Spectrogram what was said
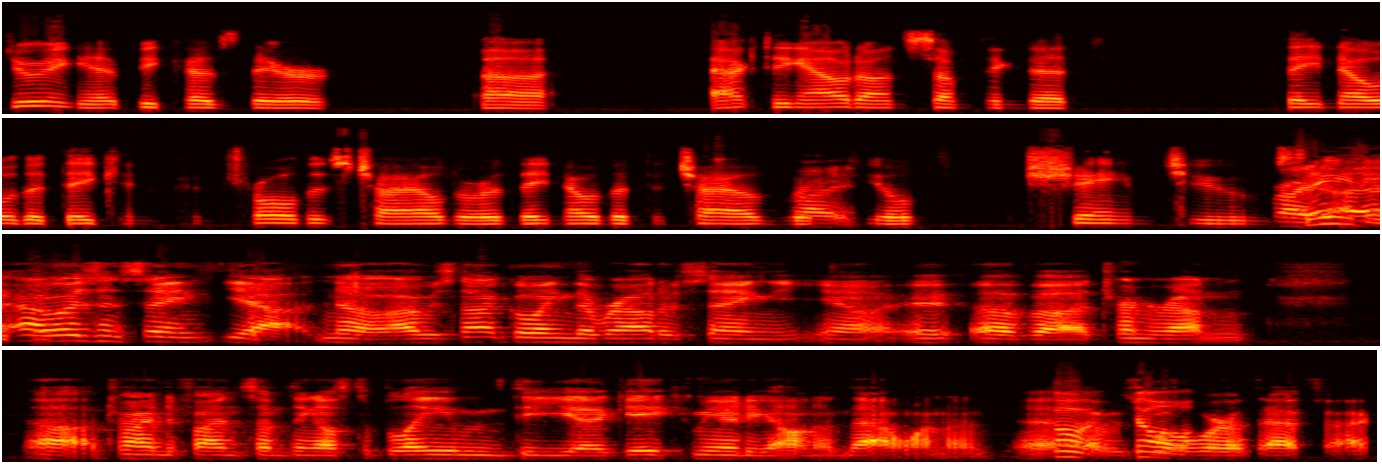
doing it because they're uh, acting out on something that they know that they can control this child, or they know that the child would right. feel shame to right. say I, I, wasn't saying, yeah, no, I was not going the route of saying, you know, of uh, turning around and uh, trying to find something else to blame the uh, gay community on in that one. Uh, oh, I was no. well aware of that fact.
